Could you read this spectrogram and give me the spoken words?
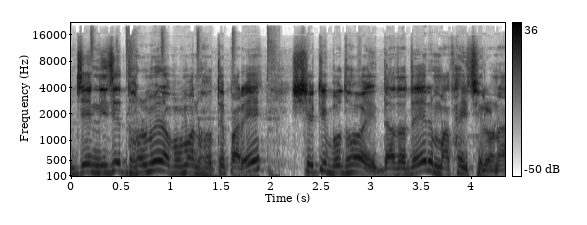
যে নিজের ধর্মের অপমান হতে পারে সেটি বোধহয় দাদাদের মাথায় ছিল না।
